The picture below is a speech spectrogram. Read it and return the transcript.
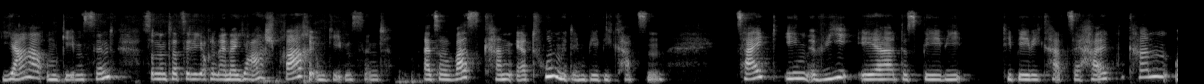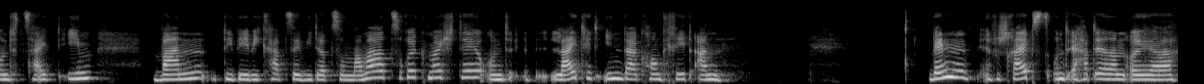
Ja umgeben sind, sondern tatsächlich auch in einer Ja-Sprache umgeben sind. Also was kann er tun mit den Babykatzen? Zeigt ihm, wie er das Baby, die Babykatze halten kann und zeigt ihm, wann die Babykatze wieder zur Mama zurück möchte und leitet ihn da konkret an. Wenn du schreibst und er hat dann euer,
